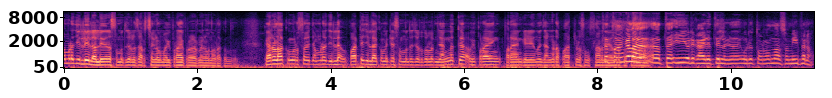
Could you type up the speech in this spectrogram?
നമ്മുടെ ജില്ലയിലല്ല ഇതിനെ സംബന്ധിച്ചുള്ള ചർച്ചകളും അഭിപ്രായ പ്രകടനങ്ങളും നടക്കുന്നത്. കേരള കോൺഗ്രസ് നമ്മുടെ ജില്ല പാർട്ടി ജില്ലാ കമ്മിറ്റിയെ സംബന്ധിച്ചിടത്തോളം ഞങ്ങൾക്ക് അഭിപ്രായം പറയാൻ കഴിയുന്ന ഞങ്ങളുടെ പാർട്ടിയുടെ സംസ്ഥാന താങ്കൾ ഈ ഒരു കാര്യത്തിൽ ഒരു തുറന്ന സമീപനം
